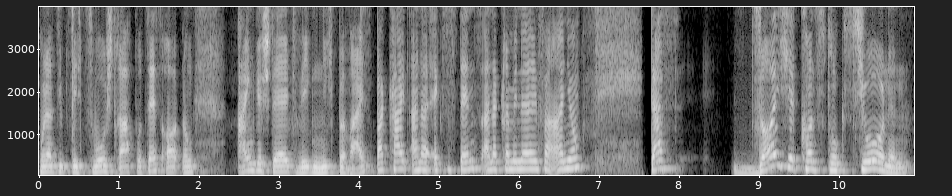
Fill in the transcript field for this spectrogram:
172 Strafprozessordnung, eingestellt wegen Nichtbeweisbarkeit einer Existenz einer kriminellen Vereinigung, dass solche Konstruktionen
